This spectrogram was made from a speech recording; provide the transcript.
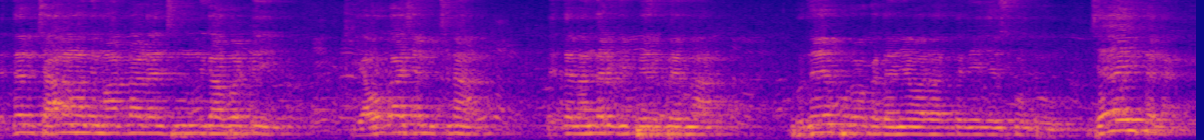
పెద్దలు చాలామంది మాట్లాడాల్సి ఉంది కాబట్టి ఈ అవకాశం ఇచ్చిన పెద్దలందరికీ పేరు పేరున హృదయపూర్వక ధన్యవాదాలు తెలియజేసుకుంటూ జై తెలంగాణ.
